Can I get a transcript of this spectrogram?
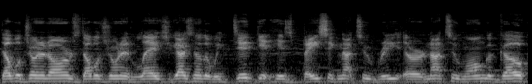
double jointed arms, double jointed legs. You guys know that we did get his basic not too re or not too long ago.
